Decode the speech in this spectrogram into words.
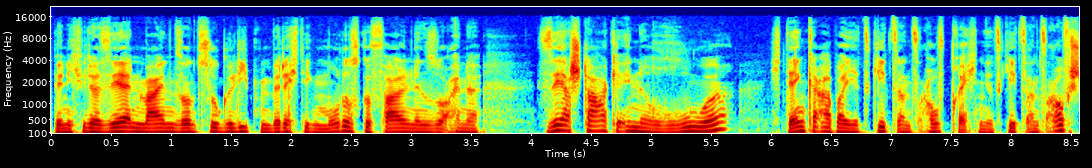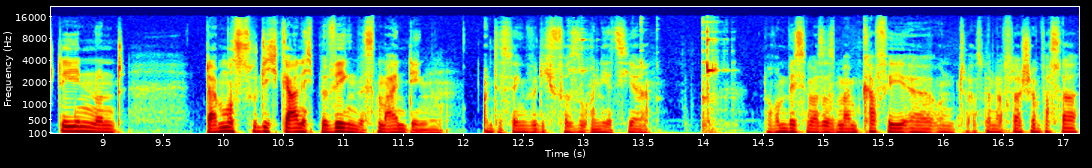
bin ich wieder sehr in meinen sonst so geliebten bedächtigen Modus gefallen, in so eine sehr starke innere Ruhe. Ich denke aber, jetzt geht's ans Aufbrechen, jetzt geht's ans Aufstehen und da musst du dich gar nicht bewegen, das ist mein Ding. Und deswegen würde ich versuchen, jetzt hier noch ein bisschen was aus meinem Kaffee äh, und aus meiner Flasche Wasser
